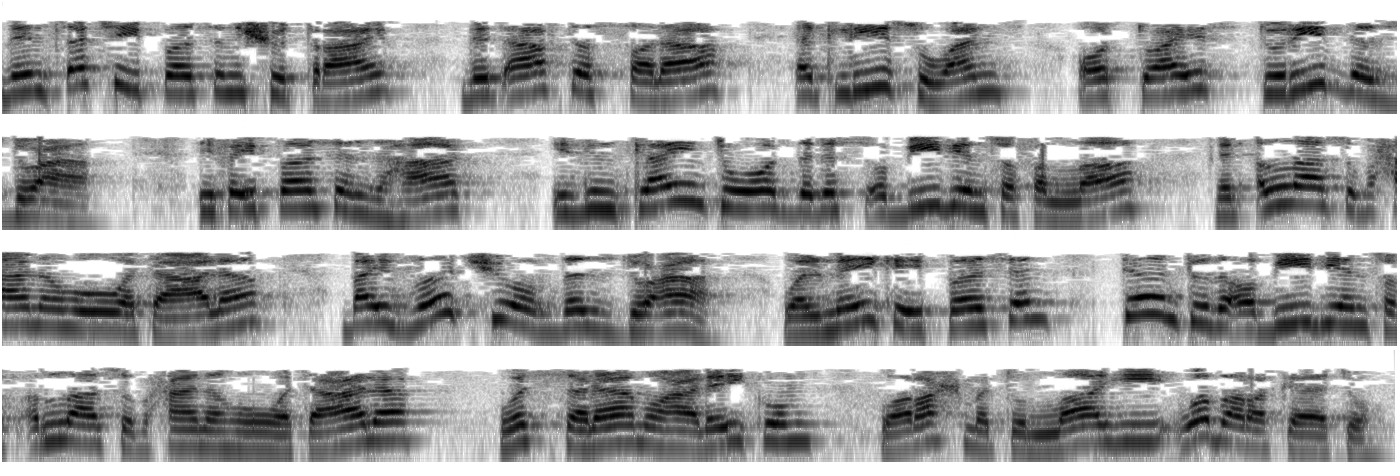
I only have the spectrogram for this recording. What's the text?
then such a person should try that after salah, at least once or twice to read this dua. If a person's heart is inclined towards the disobedience of Allah, then Allah subhanahu wa ta'ala, by virtue of this dua, will make a person turn to the obedience of Allah subhanahu wa ta'ala. Wassalamu alaikum wa rahmatullahi wa barakatuh.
